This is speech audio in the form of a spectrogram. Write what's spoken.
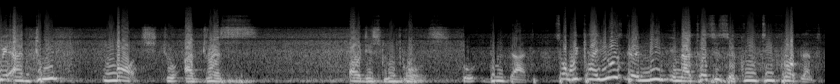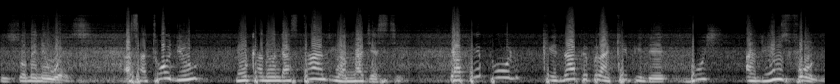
we are doing much to address all these loopholes to do that. So we can use the NIN in addressing security problems in so many ways. As I told you, you can understand your majesty. There are people kidnap people and keep in the bush and use phone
